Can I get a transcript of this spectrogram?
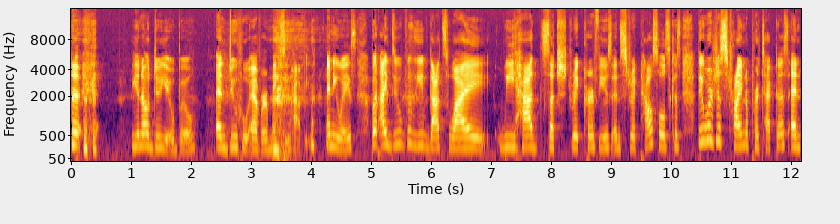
you know, do you, boo. And do whoever makes you happy. Anyways, but I do believe that's why we had such strict curfews and strict households because they were just trying to protect us. And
